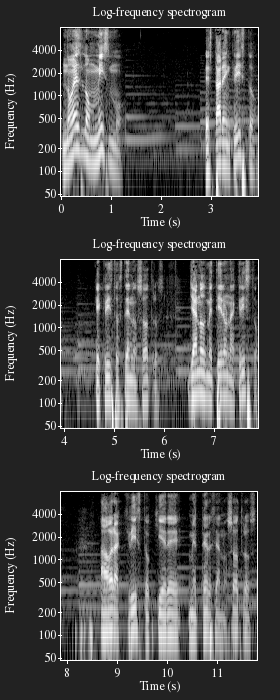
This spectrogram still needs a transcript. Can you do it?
No es lo mismo estar en Cristo que Cristo esté en nosotros. Ya nos metieron a Cristo. Ahora Cristo quiere meterse a nosotros,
